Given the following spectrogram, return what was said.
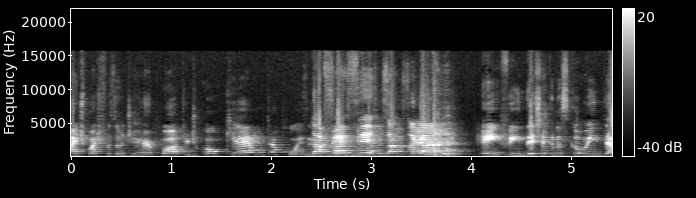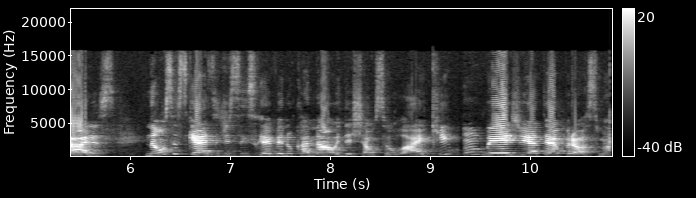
a gente pode fazer um de Harry Potter, de qualquer outra coisa. Da não é fazenda, Vocês da quiserem. Enfim, deixa aqui nos comentários. Não se esquece de se inscrever no canal e deixar o seu like. Um beijo e até a próxima.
